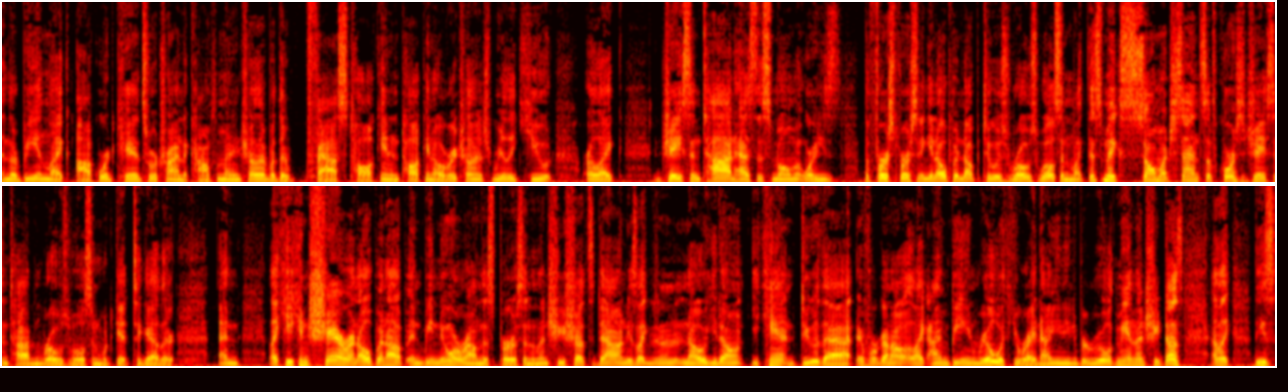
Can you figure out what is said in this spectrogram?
and they're being like awkward kids who are trying to compliment each other, but they're fast talking and talking over each other, it's really cute. Or like Jason Todd has this moment where he's the first person he can open up to is Rose Wilson. I'm like, this makes so much sense. Of course, Jason Todd and Rose Wilson would get together, and like he can share and open up and be new around this person. And then she shuts down. he's like, no, you don't, you can't do that. If we're gonna like, I'm being real with you right now. You need to be real with me. And then she does. And like these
